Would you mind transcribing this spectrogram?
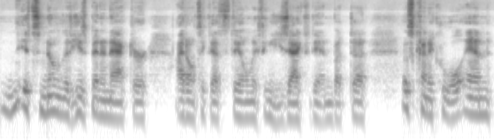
It's known that he's been an actor. I don't think that's the only thing he's acted in, but uh, it was kind of cool. And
